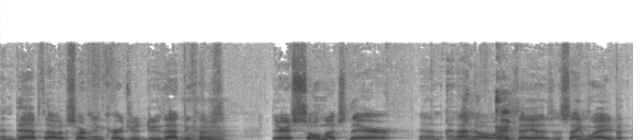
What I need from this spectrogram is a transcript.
in depth, I would certainly encourage you to do that because mm-hmm. there is so much there. And, and I know Isaiah is the same way, but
